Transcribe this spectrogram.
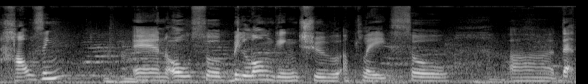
housing mm-hmm. and also belonging to a place. So uh, that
